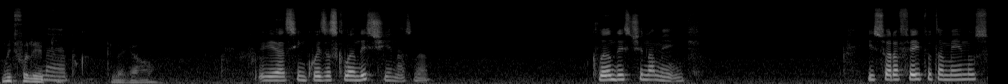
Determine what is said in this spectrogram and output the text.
Muito folheto? Na época. Que legal. E assim, coisas clandestinas, né? Clandestinamente. Isso era feito também nos,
